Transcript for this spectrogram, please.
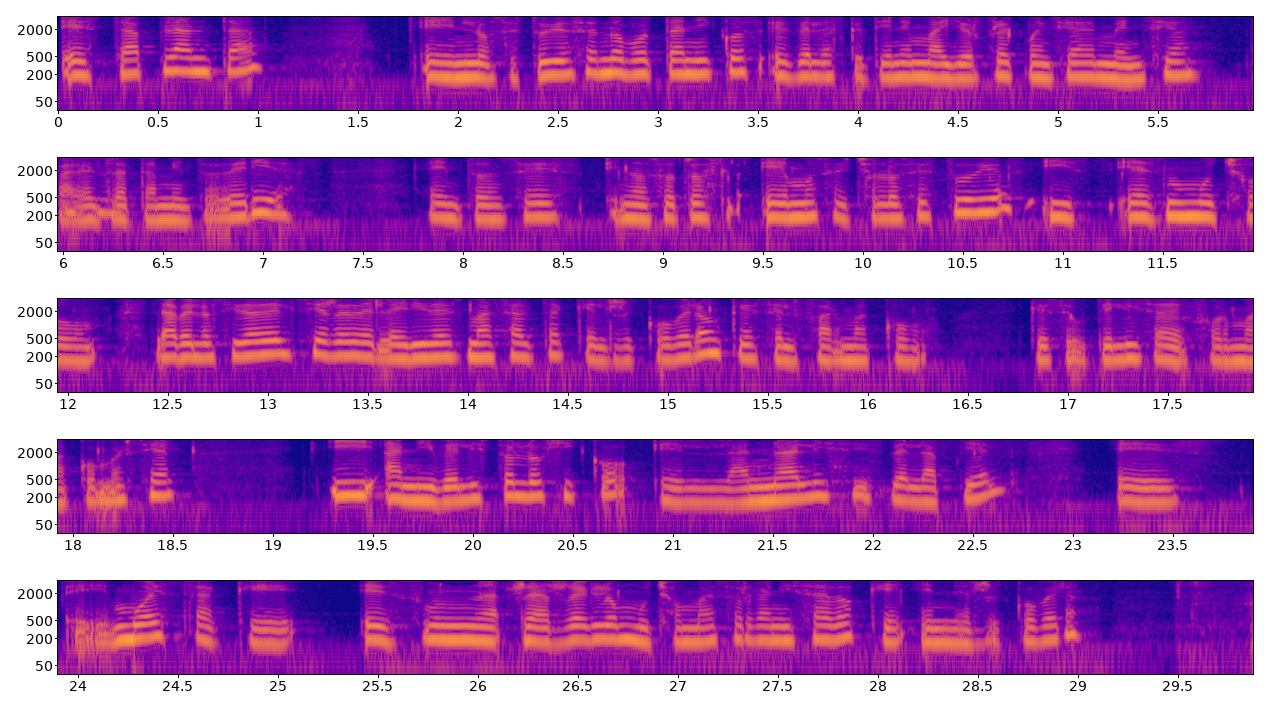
Esta planta, en los estudios etnobotánicos, es de las que tiene mayor frecuencia de mención para el tratamiento de heridas. Entonces, nosotros hemos hecho los estudios y es mucho, la velocidad del cierre de la herida es más alta que el recoverón, que es el fármaco que se utiliza de forma comercial. Y a nivel histológico, el análisis de la piel es, eh, muestra que es un rearreglo mucho más organizado que en el recoverón.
